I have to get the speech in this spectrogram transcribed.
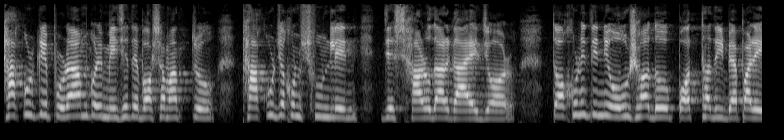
ঠাকুরকে প্রণাম করে মেঝেতে বসা মাত্র। ঠাকুর যখন শুনলেন যে সারদার গায়ে জ্বর, তখনই তিনি ঔষধ ও পথ্যাদির ব্যাপারে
